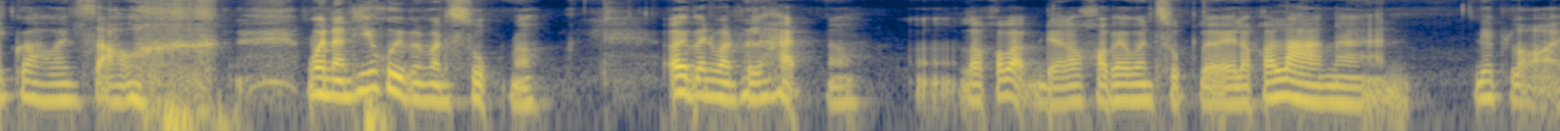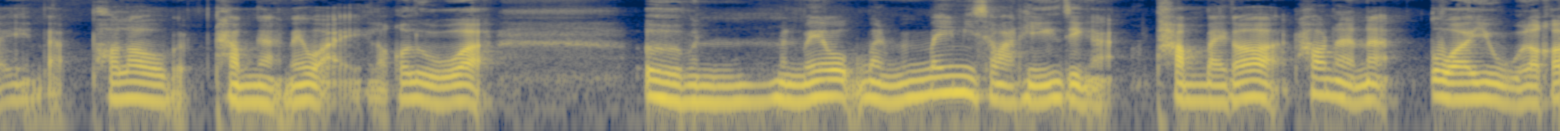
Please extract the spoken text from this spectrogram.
ดีกว่าวันเสาร์วันนั้นที่คุยเป็นวันศุกร์เนาะเอ้ยเป็นวันพฤหัสเนาะเราก็แบบเดี๋ยวเราขอไปวันศุกร์เลย แล้วก็ลางานเรียบร้อยแบบ เพราะเราแบบทำงานไม่ไหว เราก็รู้ว่า เออมันมันไม่มันไม่มีสมาธิจริงๆอะทำไปก็เท่านั้นอะตัวอยู่แล้วก็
